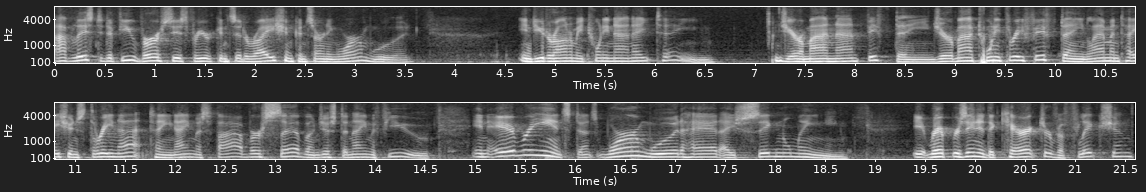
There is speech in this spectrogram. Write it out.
I've listed a few verses for your consideration concerning wormwood. In Deuteronomy 29 18, Jeremiah 9:15, Jeremiah 23:15, Lamentations 3:19, Amos 5 verse 7 just to name a few. In every instance wormwood had a signal meaning. It represented the character of affliction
